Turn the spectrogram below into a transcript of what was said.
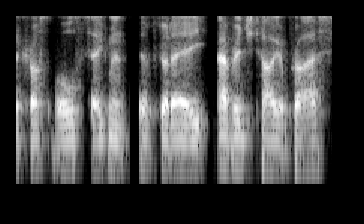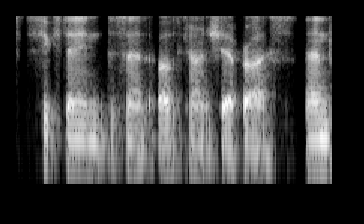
across all segments. They've got a average target price 16% above the current share price. And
